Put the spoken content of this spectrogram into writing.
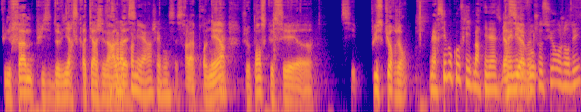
qu'une femme puisse devenir secrétaire générale. Ce sera la première hein, chez vous. Ce sera la première. Je pense que c'est plus qu'urgent. Merci beaucoup Philippe Martinez. Merci vous avez à vous. chaussure aujourd'hui?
